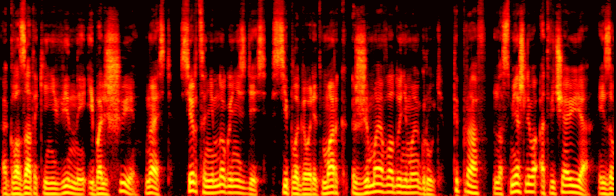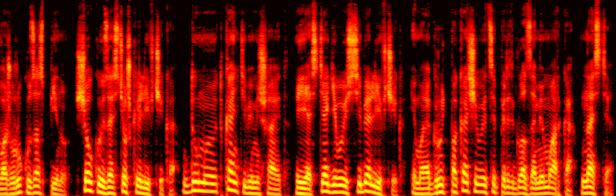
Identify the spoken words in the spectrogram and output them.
А глаза такие невинные и большие. Настя, сердце немного не здесь. Сипло говорит Марк, сжимая в ладони мою грудь. «Ты прав», – насмешливо отвечаю я и завожу руку за спину. Щелкаю застежкой лифчика. Думаю, ткань тебе мешает. И я стягиваю с себя лифчик, и моя грудь покачивается перед глазами Марка. «Настя,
